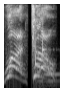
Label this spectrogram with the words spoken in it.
one, go!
